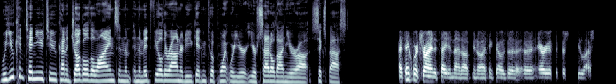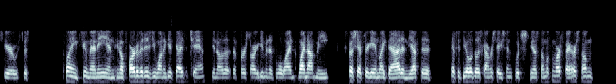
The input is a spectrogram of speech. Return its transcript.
Will you continue to kind of juggle the lines in the in the midfield around, or do you get into a point where you're you're settled on your uh, six best? I think we're trying to tighten that up. You know, I think that was a, an area of deficiency last year was just playing too many, and you know, part of it is you want to give guys a chance. You know, the, the first argument is, well, why why not me? Especially after a game like that, and you have to you have to deal with those conversations, which you know some of them are fair, some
